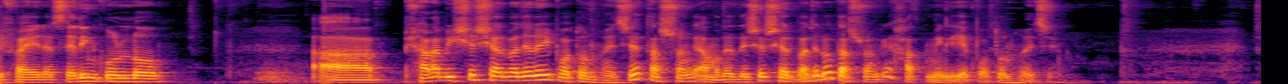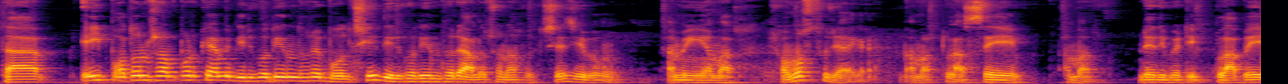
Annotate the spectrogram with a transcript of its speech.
এফআইআর সেলিং করল। সারা বিশ্বের শেয়ার বাজারেই পতন হয়েছে। তার সঙ্গে আমাদের দেশের শেয়ার বাজারেও তার সঙ্গে হাত মিলিয়ে পতন হয়েছে। তা, এই পতন সম্পর্কে আমি দীর্ঘদিন ধরে বলছি। দীর্ঘদিন ধরে আলোচনা হচ্ছে যে, এবং আমি আমার সমস্ত জায়গায়, আমার ক্লাসে আমার ডেরিভেটিভ ক্লাবে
